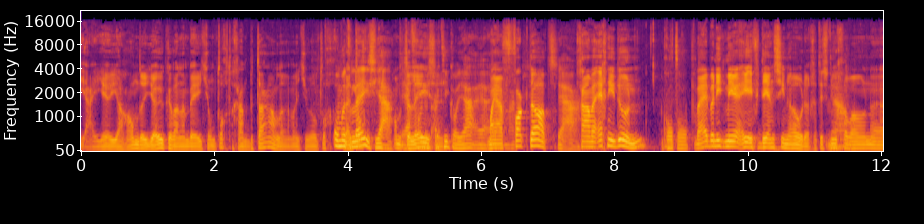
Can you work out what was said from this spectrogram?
ja, je, je handen jeuken wel een beetje om toch te gaan betalen. Want je wil toch... Om het te toch- lezen, ja. om het Ja, te lezen. artikel, ja. ja Maar ja, fuck dat. Ja. Gaan we echt niet doen. Rot op. Wij hebben niet meer evidentie nodig. Het is nu gewoon eh,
